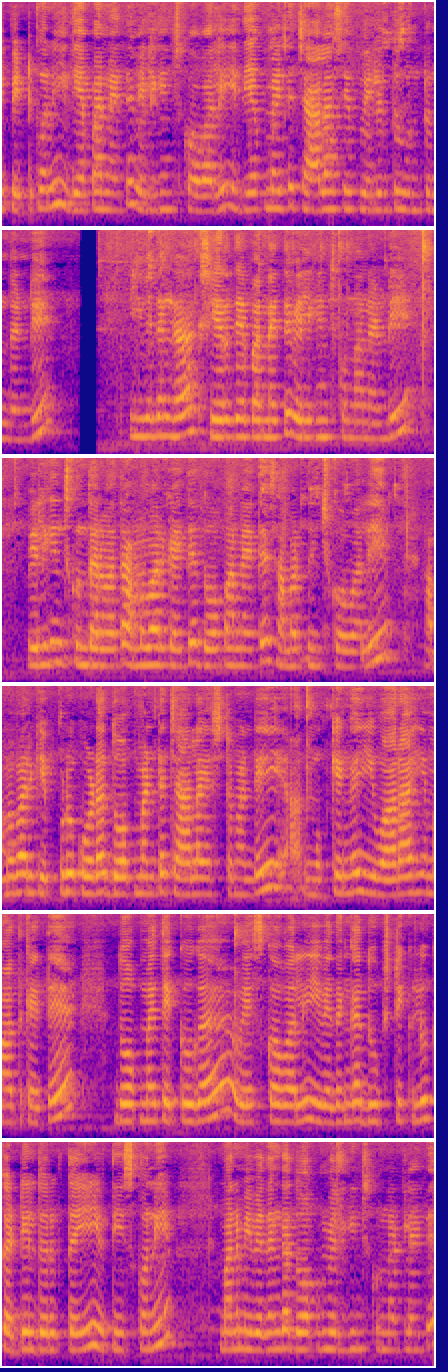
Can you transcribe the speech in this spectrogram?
ఈ పెట్టుకొని ఈ దీపాన్ని అయితే వెలిగించుకోవాలి. ఈ దీపం అయితే చాలాసేపు వెలుగుతూ ఉంటుందండి. ఈ విధంగా క్షీరదీపాన్ని అయితే వెలిగించుకున్నానండి. వెలిగించుకున్న తర్వాత అమ్మవారికి అయితే ధూపాన్ని అయితే సమర్పించుకోవాలి. అమ్మవారికి ఎప్పుడు కూడా ధూపం అంటే చాలా ఇష్టం అండి ముఖ్యంగా ఈ వారాహి మాతకైతే ధూపం అయితే ఎక్కువగా వేసుకోవాలి. ఈ విధంగా ధూప్ స్టిక్లు కడ్డీలు దొరుకుతాయి. ఇవి తీసుకొని మనం ఈ విధంగా ధూపం వెలిగించుకున్నట్లయితే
